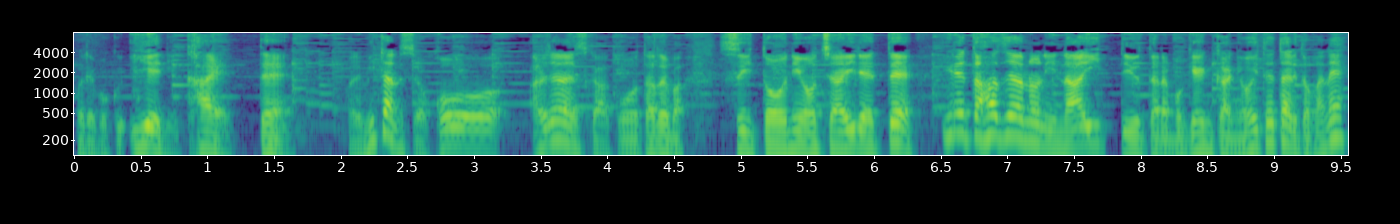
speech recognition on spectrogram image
これで僕家に帰って、これ見たんですよ。こう、あれじゃないですか。こう、例えば水筒にお茶入れて、入れたはずやのにないって言ったらもう玄関に置いてたりとかね。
